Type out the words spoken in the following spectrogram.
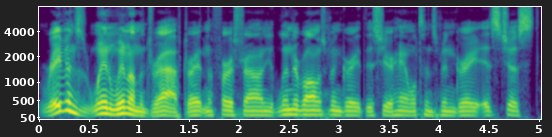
Ravens win win on the draft, right? In the first round. Linderbaum's been great this year. Hamilton's been great. It's just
